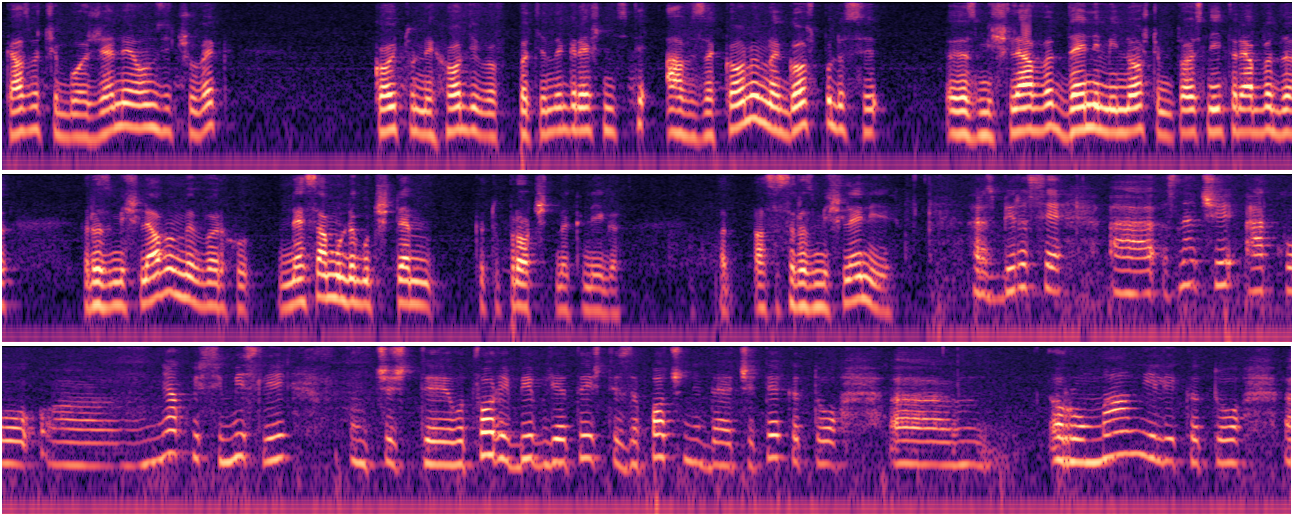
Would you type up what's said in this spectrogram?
казва, че блажен е онзи човек, който не ходи в пътя на грешниците, а в закона на Господа се размишлява денем и нощем. Т.е. ние трябва да размишляваме върху, не само да го четем като прочетна книга, а, а с размишление. Разбира се, а, значи ако а, някой си мисли, че ще отвори Библията и ще започне да я чете като а, роман или като а,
